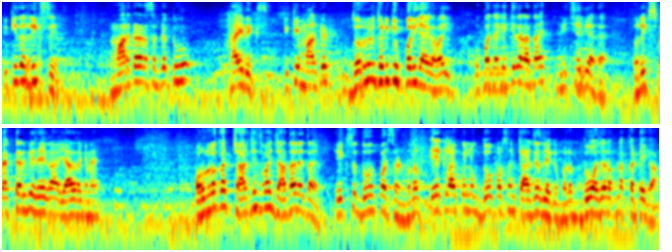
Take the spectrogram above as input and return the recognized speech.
क्योंकि इधर रिक्स है। Market are subject to high रिक्स क्योंकि मार्केट ज़रूरी थोड़ी कि ऊपर ही जाएगा भाई। ऊपर जाके किधर आता है? नीचे भी आता है। तो रिक्स फैक्टर भी रहेगा, याद रखना है। और उन लोग का चार्जेस भाई ज़्यादा रहता है। एक से दो परसेंट मतलब एक लाख पे लोग दो परसेंट चार्जेस लेके मतलब दो हज़ार अपना कटेगा।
